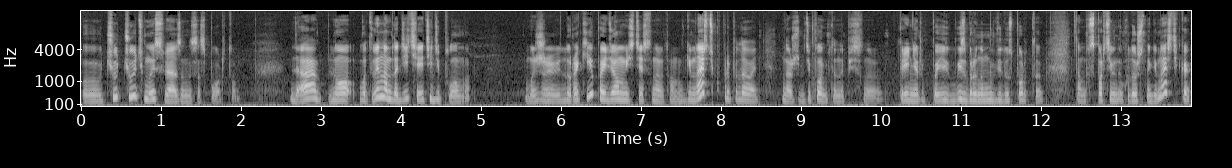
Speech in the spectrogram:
э, чуть-чуть мы связаны со спортом, да, но вот вы нам дадите эти дипломы. Мы же дураки, пойдем, естественно, там, гимнастику преподавать. Даже в дипломе-то написано тренер по избранному виду спорта, там, спортивная художественная гимнастика.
